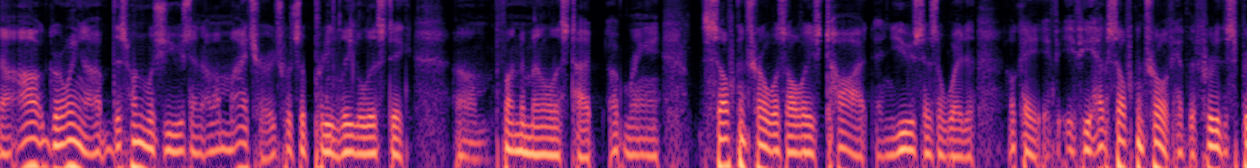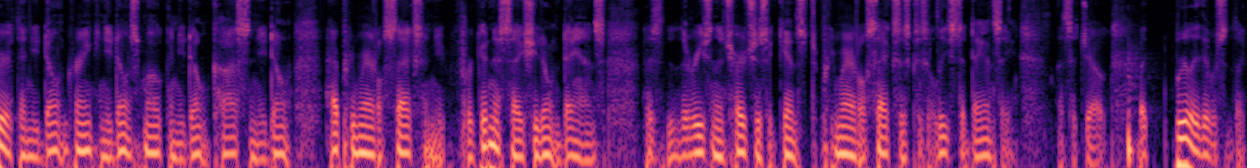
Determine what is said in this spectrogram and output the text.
Now, I, growing up, this one was used in my church, which is a pretty legalistic, um, fundamentalist type upbringing. Self control was always taught and used as a way to, okay, if, if you have self control, if you have the fruit of the Spirit, then you don't drink and you don't smoke and you don't cuss and you don't have premarital sex and you, for goodness sakes, you don't dance. Because the reason the church is against premarital sex is because it leads to dancing. That's a joke. But really, there was like,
